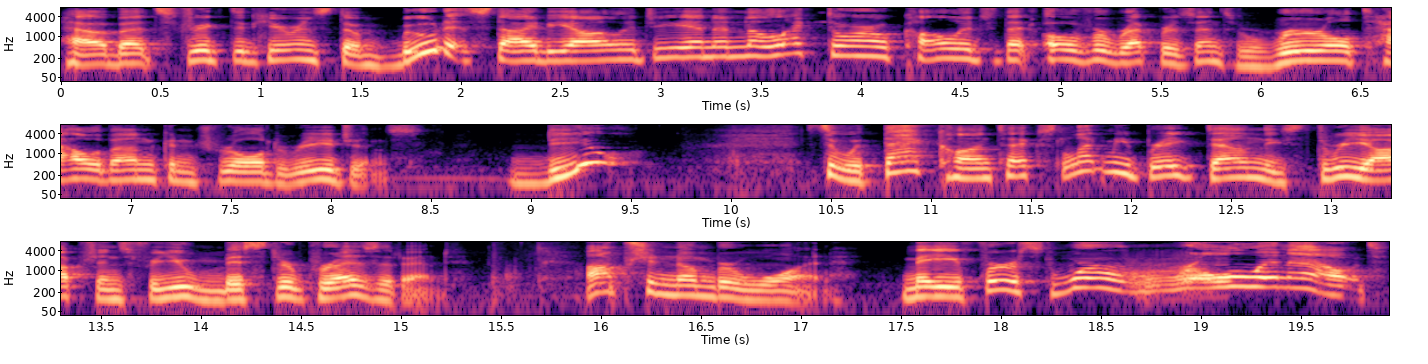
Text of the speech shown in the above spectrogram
How about strict adherence to Buddhist ideology and an electoral college that overrepresents rural Taliban controlled regions? Deal? So with that context, let me break down these three options for you Mr. President. Option number one, May 1st, we're rolling out.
